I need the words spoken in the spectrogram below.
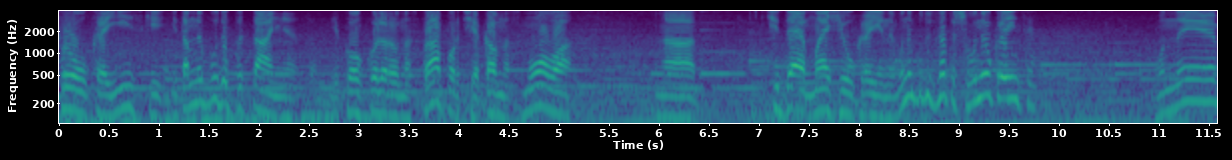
проукраїнські, і там не буде питання, там, якого кольору в нас прапор, чи яка в нас мова, чи де межі України. Вони будуть знати, що вони українці. Вони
